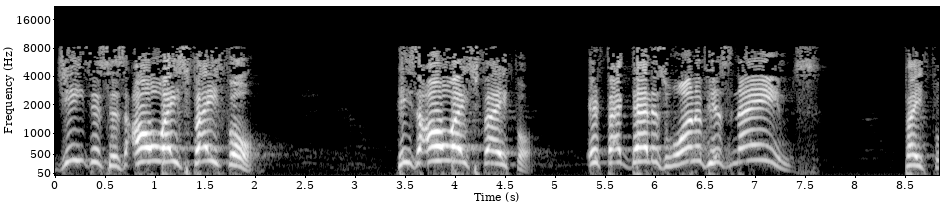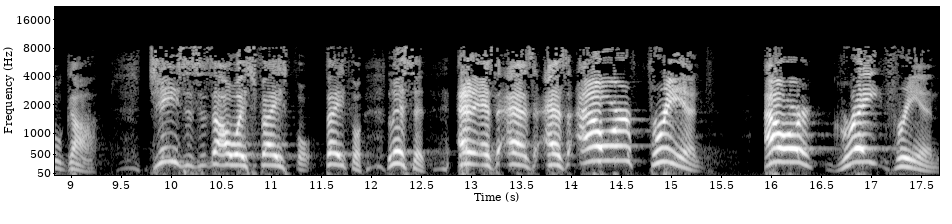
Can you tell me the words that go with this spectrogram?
Jesus is always faithful. He's always faithful. In fact, that is one of His names. Faithful God. Jesus is always faithful, faithful. Listen, and as, as, as our friend, our great friend,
